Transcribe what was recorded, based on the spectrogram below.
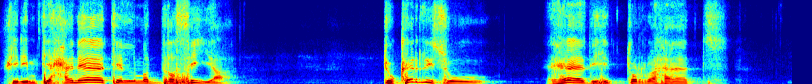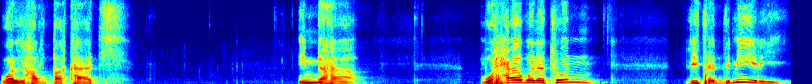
في الامتحانات المدرسية تكرس هذه الترهات والهرطقات. إنها محاولة لتدمير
